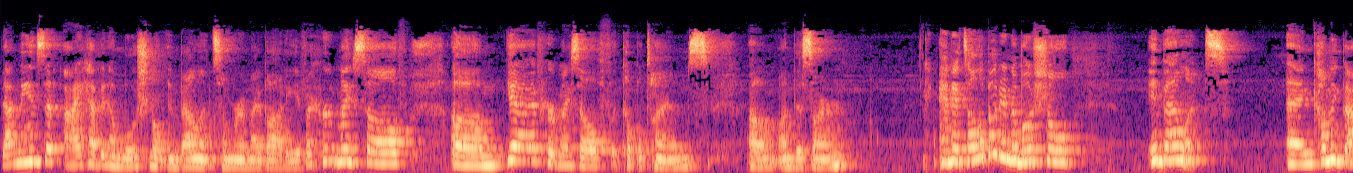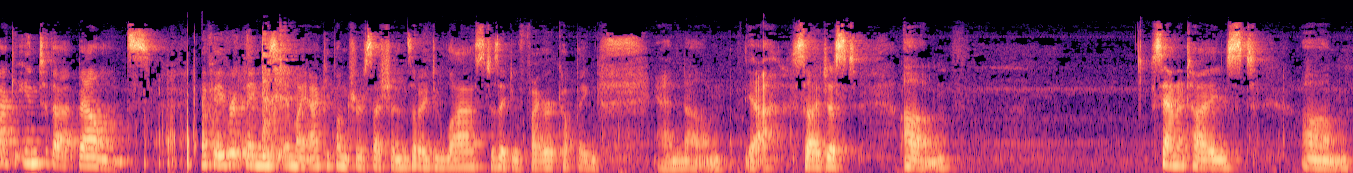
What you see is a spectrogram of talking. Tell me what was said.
that means that I have an emotional imbalance somewhere in my body. If I hurt myself, um, yeah, I've hurt myself a couple times um, on this arm. And it's all about an emotional imbalance and coming back into that balance. My favorite things in my acupuncture sessions that I do last is I do fire cupping. And um, yeah, so I just um, sanitized um,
